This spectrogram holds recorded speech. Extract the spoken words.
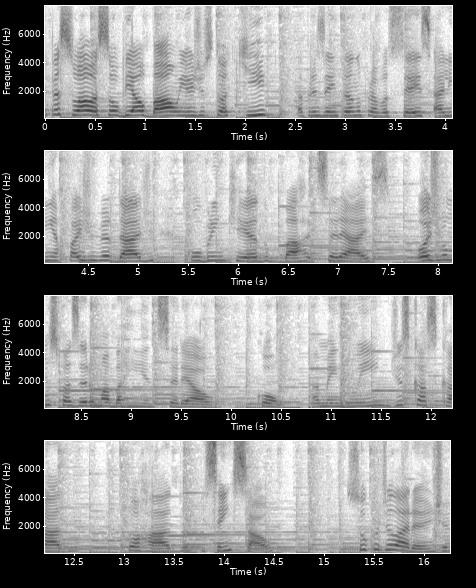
pessoal, eu sou o Biel Baum e hoje estou aqui apresentando para vocês a linha Faz de Verdade com o brinquedo barra de cereais. Hoje vamos fazer uma barrinha de cereal com amendoim descascado, torrado e sem sal, suco de laranja,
